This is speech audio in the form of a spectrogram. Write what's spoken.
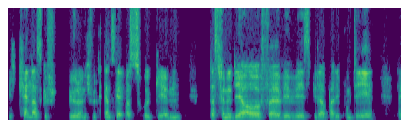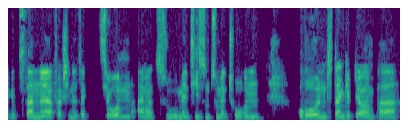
ich kenne das Gefühl und ich würde ganz gerne was zurückgeben. Das findet ihr auf äh, www.speederparty.de. Da gibt's dann äh, verschiedene Sektionen, einmal zu Mentees und zu Mentoren. Und dann gibt ihr auch ein paar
